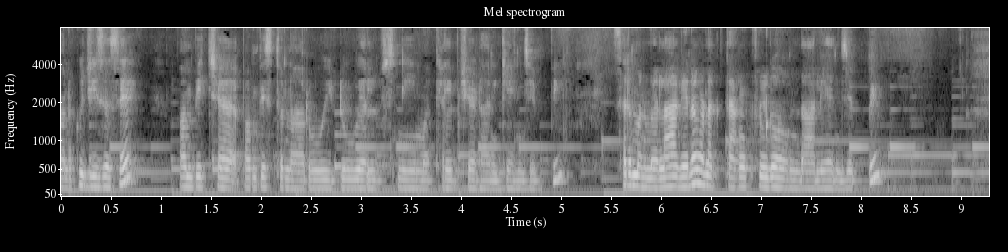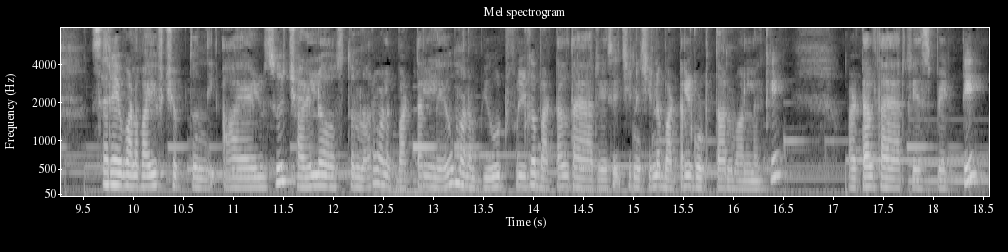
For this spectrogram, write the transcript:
మనకు జీససే పంపించే పంపిస్తున్నారు ఈ టూ ఎల్ఫ్స్ని మాకు హెల్ప్ చేయడానికి అని చెప్పి. సరే మనం ఎలాగైనా వాళ్ళకి థ్యాంక్ఫుల్గా ఉండాలి అని చెప్పి. సరే వాళ్ళ వైఫ్ చెప్తుంది ఆ ఎల్స్ చలిలో వస్తున్నారు వాళ్ళకి బట్టలు లేవు. మనం బ్యూటిఫుల్గా బట్టలు తయారు చేసి చిన్న చిన్న బట్టలు కుడతాను వాళ్ళకి. బట్టలు తయారు చేసి పెట్టి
